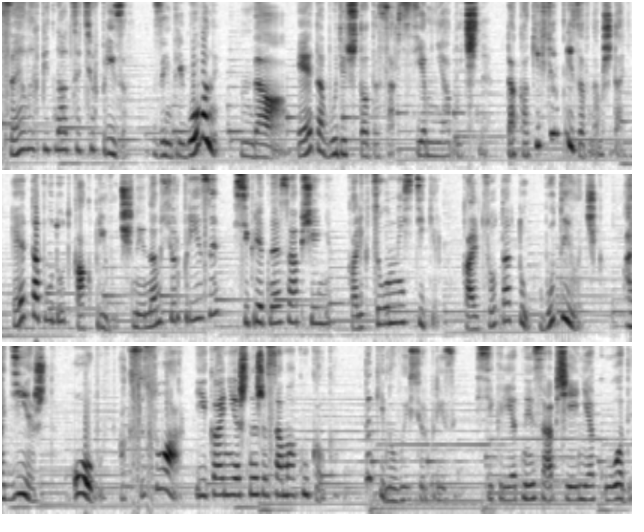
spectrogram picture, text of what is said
целых 15 сюрпризов. Заинтригованы? Да, это будет что-то совсем необычное. Так каких сюрпризов нам ждать? Это будут как привычные нам сюрпризы, секретное сообщение, коллекционный стикер, кольцо тату, бутылочка, одежда, обувь, аксессуар и, конечно же, сама куколка. Так и новые сюрпризы. Секретные сообщения, коды,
